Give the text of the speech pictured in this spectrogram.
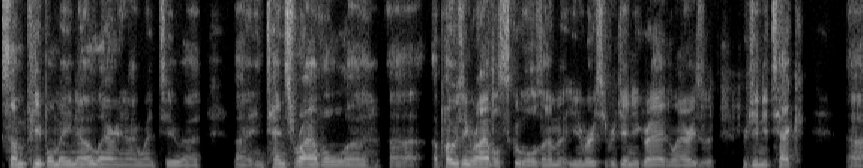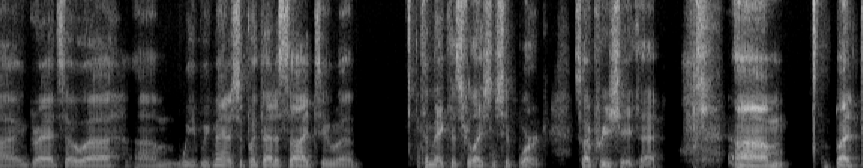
some people may know, Larry and I went to uh, uh, intense rival, uh, uh, opposing rival schools. I'm a University of Virginia grad, and Larry's a Virginia Tech uh, grad. So um, we we've managed to put that aside to to make this relationship work. So I appreciate that. Um, but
